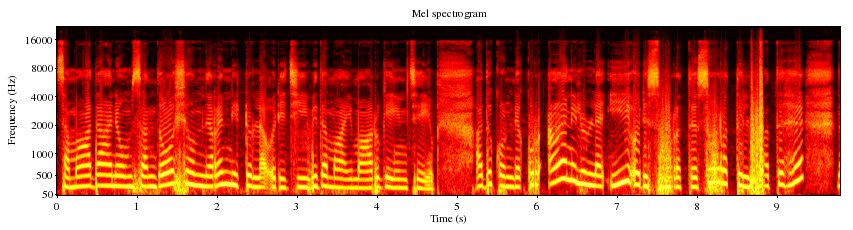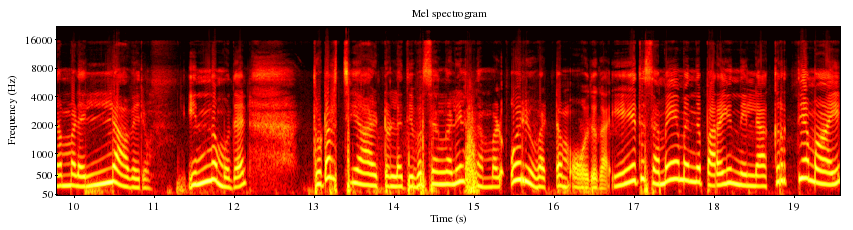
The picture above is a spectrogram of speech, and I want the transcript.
സമാധാനവും സന്തോഷവും നിറഞ്ഞിട്ടുള്ള ഒരു ജീവിതമായി മാറുകയും ചെയ്യും. അതുകൊണ്ട് ഖുർആാനിലുള്ള ഈ ഒരു സൂറത്ത് സൂറത്തുൽ ഫത്തഹ് നമ്മളെല്ലാവരും ഇന്ന് മുതൽ തുടർച്ചയായിട്ടുള്ള ദിവസങ്ങളിൽ നമ്മൾ ഒരു വട്ടം ഓതുക. ഏത് സമയമെന്ന് പറയുന്നില്ല. കൃത്യമായി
